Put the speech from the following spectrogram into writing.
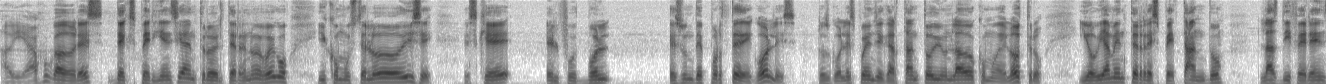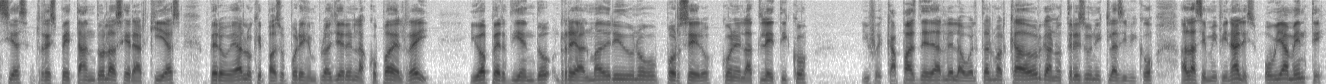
Había jugadores de experiencia dentro del terreno de juego y como usted lo dice, es que el fútbol es un deporte de goles. Los goles pueden llegar tanto de un lado como del otro y obviamente respetando las diferencias, respetando las jerarquías, pero vea lo que pasó por ejemplo ayer en la Copa del Rey. Iba perdiendo Real Madrid 1 por 0 con el Atlético y fue capaz de darle la vuelta al marcador, ganó 3-1 y clasificó a las semifinales. Obviamente,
